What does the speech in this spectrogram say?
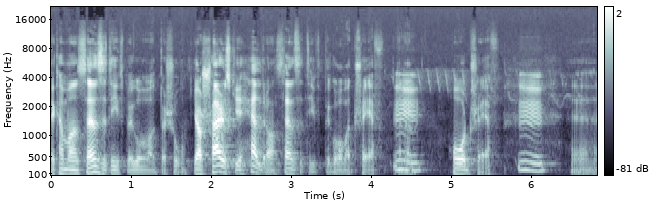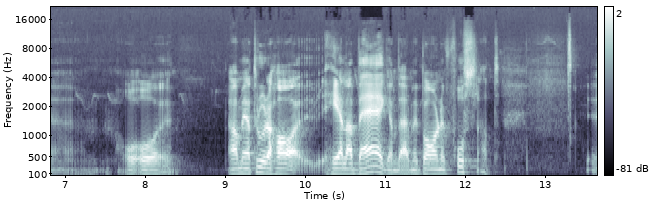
Det kan vara en sensitivt begåvad person. Jag själv skulle ju hellre ha en sensitivt begåvad chef än en hård chef. Eh, och, och, ja, men jag tror att ha hela vägen där med barnuppfostran. att, eh,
